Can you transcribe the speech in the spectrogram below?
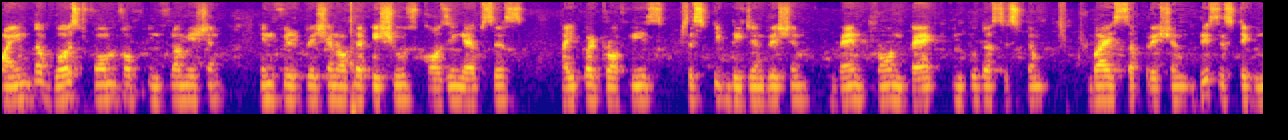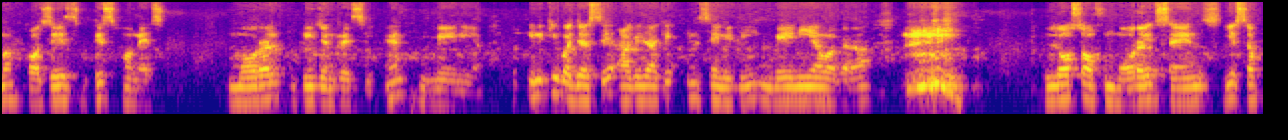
find the worst forms of inflammation infiltration of the tissues causing abscess, hypertrophies, cystic degeneration when thrown back into the system by suppression. This stigma causes dishonest, moral degeneracy and mania. इनकी वजह से आगे जाके इंसेनिटी मेनिया वगैरह लॉस ऑफ़ मॉरल सेंस ये सब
